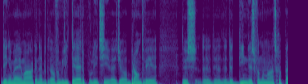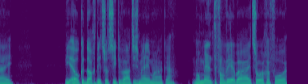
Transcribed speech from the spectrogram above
dingen meemaken. Dan heb ik het over militaire politie, weet je wel, brandweer. Dus de, de, de, de dienders van de maatschappij. Die elke dag dit soort situaties meemaken. Momenten van weerbaarheid zorgen ervoor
